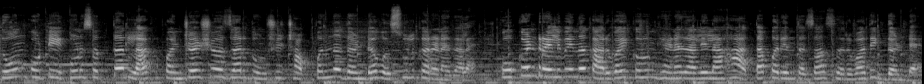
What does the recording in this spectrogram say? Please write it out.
दोन कोटी एकोणसत्तर लाख पंच्याऐंशी हजार दोनशे छाप्पन्न दंड वसूल करण्यात आलाय. कोकण रेल्वेनं कारवाई करून घेण्यात आलेला हा आतापर्यंतचा सर्वाधिक दंड आहे.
